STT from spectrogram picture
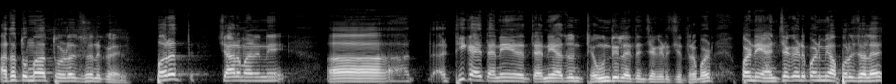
आता तुम्हाला थोड्या दिवसानं कळेल. परत चार महिन्यांनी ठीक आहे त्यांनी त्यांनी अजून ठेवून दिलं आहे त्यांच्याकडे चित्रपट पण यांच्याकडे पण मी अप्रोच झालं आहे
